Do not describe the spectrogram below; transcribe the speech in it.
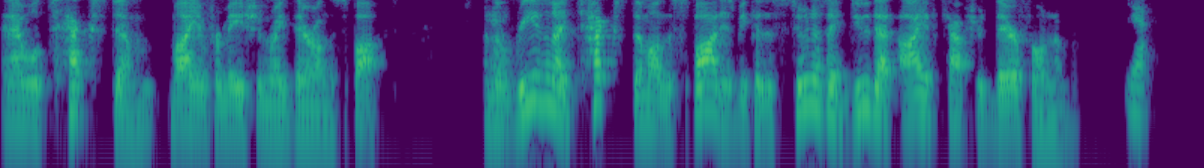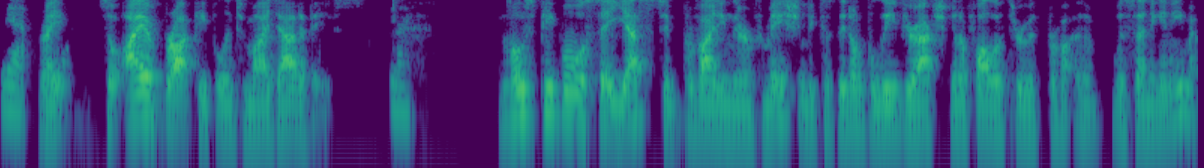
and I will text them my information right there on the spot. And the reason I text them on the spot is because as soon as I do that, I have captured their phone number. Yeah. Yeah. Right. So I have brought people into my database. Nice. Most people will say yes to providing their information because they don't believe you're actually going to follow through with provi- with sending an email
